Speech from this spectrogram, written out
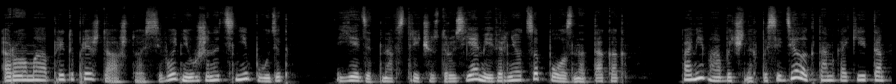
Рома предупреждал, что сегодня ужинать не будет, едет на встречу с друзьями и вернется поздно, так как помимо обычных посиделок там какие-то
